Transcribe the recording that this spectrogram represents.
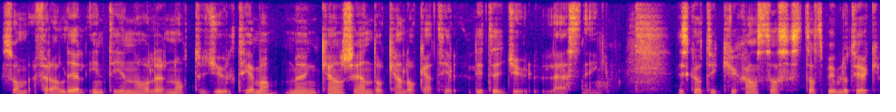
Som för all del inte innehåller något jultema men kanske ändå kan locka till lite julläsning. Vi ska till Kristianstads stadsbibliotek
